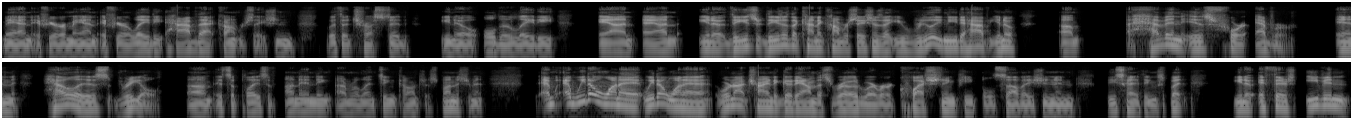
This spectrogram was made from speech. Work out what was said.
man if you're a man. If you're a lady have that conversation with a trusted you know older lady. And and you know these these are the kind of conversations that you really need to have. You know um heaven is forever and hell is real. Um it's a place of unending unrelenting conscious punishment and, and we don't want to we don't want to we're not trying to go down this road where we're questioning people's salvation and these kind of things. But you know if there's even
